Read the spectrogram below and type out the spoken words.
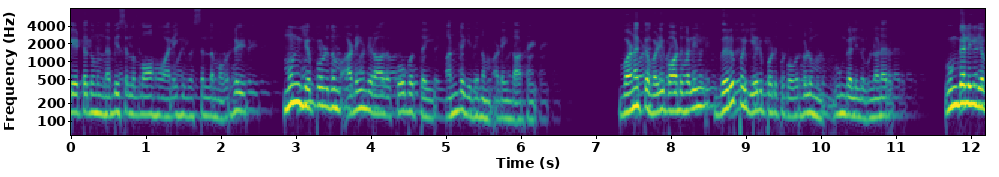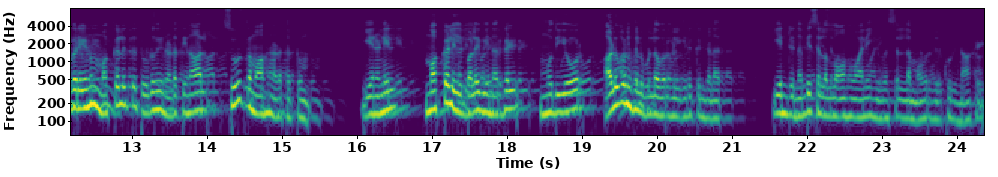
கேட்டதும் நபி ஸல்லல்லாஹு அலைஹி வஸல்லம் அவர்கள் முன் எப்பொழுதும் அடைந்திராத கோபத்தை அன்றைய தினம் அடைந்தார்கள். வணக்க வழிபாடுகளில் வெறுப்பை ஏற்படுத்துபவர்களும் உங்களில் உள்ளனர். உங்களில் எவரேனும் மக்களுக்கு தொழுகை நடத்தினால் சுருக்கமாக நடத்தட்டும். ஏனெனில் மக்களில் பலவீனர்கள் முதியோர் அலுவல்கள் உள்ளவர்கள் இருக்கின்றனர் என்று நபி சொல்லாஹு அலைஹி வசல்லம் அவர்கள் கூறினார்கள்.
